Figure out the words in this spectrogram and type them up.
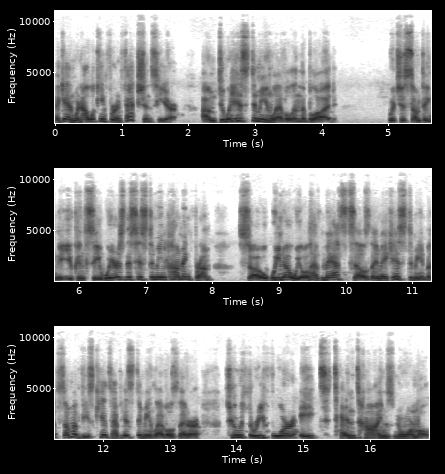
Again, we're not looking for infections here. Um, do a histamine level in the blood, which is something that you can see. Where's this histamine coming from? So we know we all have mast cells, they make histamine, but some of these kids have histamine levels that are two, three, four, eight, ten times normal.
